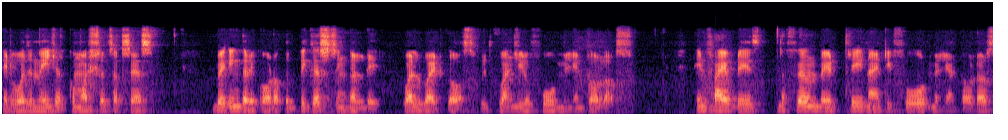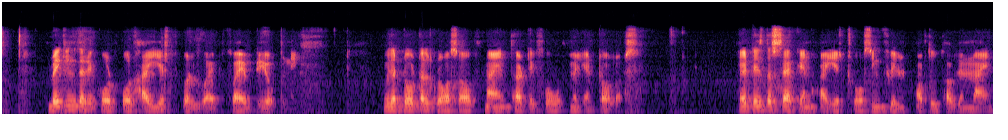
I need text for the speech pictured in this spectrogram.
It was a major commercial success, breaking the record of the biggest single day worldwide gross with $104 million. In five days, the film made $394 million, breaking the record for highest worldwide five-day opening, with a total gross of $934 million. It is the second highest grossing film of 2009.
